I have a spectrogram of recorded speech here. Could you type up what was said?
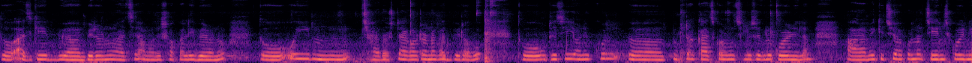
তো আজকে বেরোনো আছে, আমাদের সকালেই বেরোনো। তো ওই সাড়ে দশটা এগারোটা নাগাদ বেরোবো। তো উঠেছি অনেকক্ষণ টুকটাক কাজকর্ম ছিল, সেগুলো করে নিলাম। আর আমি কিছু এখনও চেঞ্জ করিনি,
